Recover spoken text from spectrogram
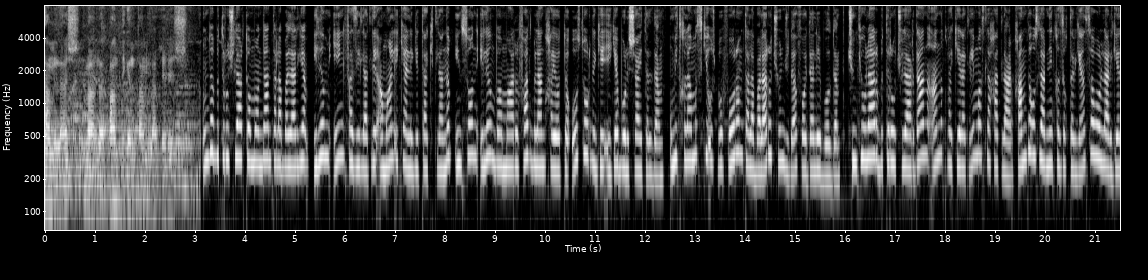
ta'minlash ularni bandligini ta'minlab berish unda bitiruvchilar tomonidan talabalarga ilm eng fazilatli amal ekanligi ta'kidlanib inson ilm va ma'rifat bilan hayotda o'z o'rniga ega bo'lishi aytildi. Umid qilamizki ushbu forum talabalar uchun juda foydali bo'ldi. Chunki ular bitiruvchilardan aniq va kerakli maslahatlar hamda o'zlarining qiziqtirgan savollariga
